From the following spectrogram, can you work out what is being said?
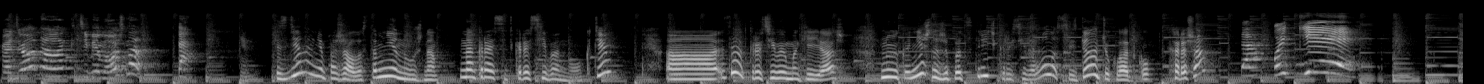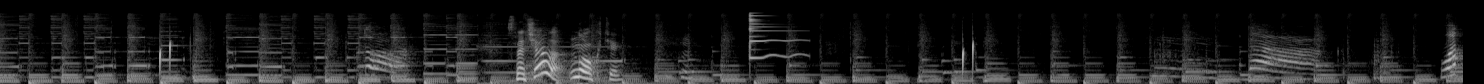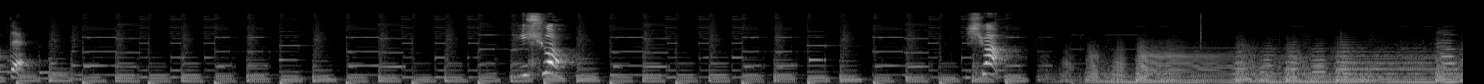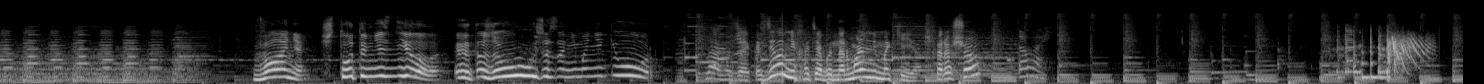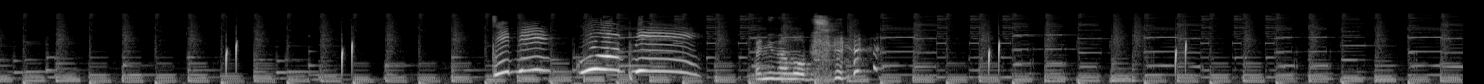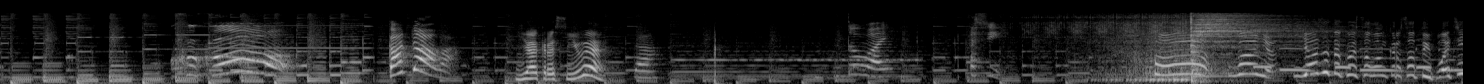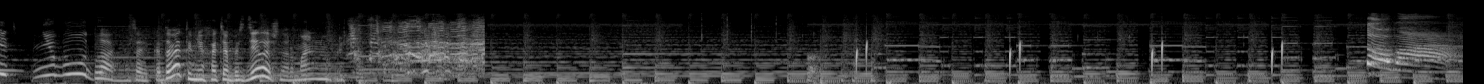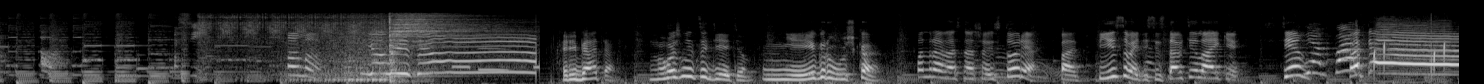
Котенок, тебе можно? Сделай мне, пожалуйста, мне нужно накрасить красиво ногти, а, сделать красивый макияж, ну и, конечно же, подстричь красиво волосы и сделать укладку. Хорошо? Да. Сначала ногти. Вот это. Еще. Еще. Ваня, что ты мне сделала? Это же ужас, а не маникюр. Ладно, зайка, сделай мне хотя бы нормальный макияж, хорошо? Давай. Тебе купи! Да не на лоб же. Я красивая? Да. Давай. Проси. А, Ваня, я за такой салон красоты платить не буду. Ладно, зайка, давай ты мне хотя бы сделаешь нормальную прическу. Мама, я лысая! Ребята, ножницы детям не игрушка. Понравилась наша история? Подписывайтесь и ставьте лайки. Всем пока!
